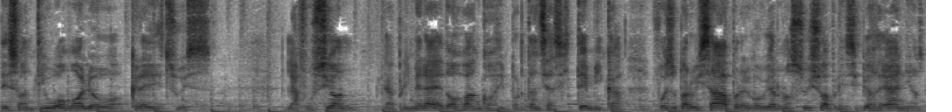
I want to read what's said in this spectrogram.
de su antiguo homólogo Credit Suisse. La fusión, la primera de dos bancos de importancia sistémica, fue supervisada por el gobierno suizo a principios de años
